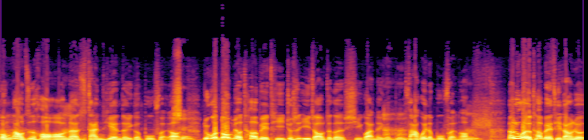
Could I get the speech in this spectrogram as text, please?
公告之后哦，那三天的一个部分哦，如果都没有特别提，就是依照这个习惯的一个部法规的部分哦。那如果有特别提，当然就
